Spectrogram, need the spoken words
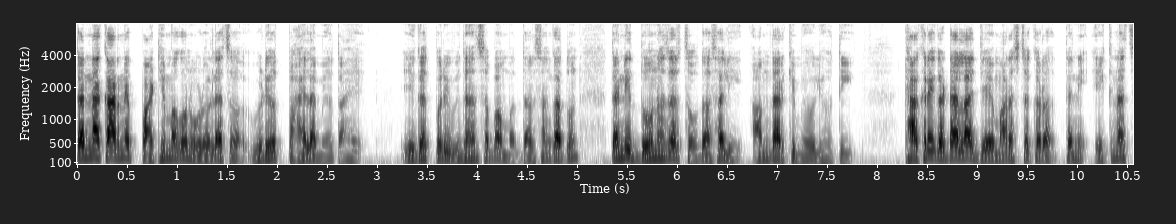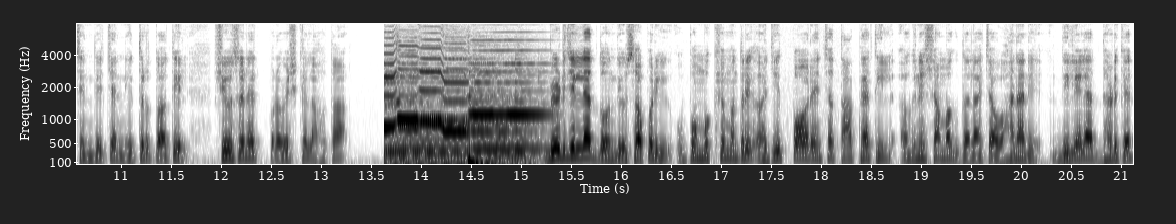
त्यांना कारने पाठीमागून उडवल्याचं व्हिडिओत पाहायला मिळत आहे. इगतपुरी विधानसभा मतदारसंघातून त्यांनी दोन हजार चौदा साली आमदारकी मिळवली होती. ठाकरे गटाला जय महाराष्ट्र करत त्यांनी एकनाथ शिंदेच्या नेतृत्वातील शिवसेनेत प्रवेश केला होता. बीड जिल्ह्यात दोन दिवसापूर्वी उपमुख्यमंत्री अजित पवार यांच्या ताफ्यातील अग्निशामक दलाच्या वाहनाने दिलेल्या धडकेत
